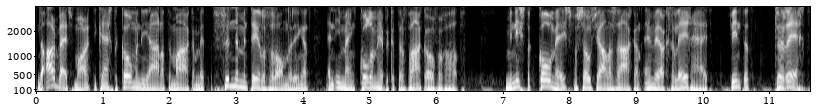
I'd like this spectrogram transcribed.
De arbeidsmarkt die krijgt de komende jaren te maken met fundamentele veranderingen. En in mijn column heb ik het er vaak over gehad. Minister Koolmees van Sociale Zaken en Werkgelegenheid vindt het terecht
